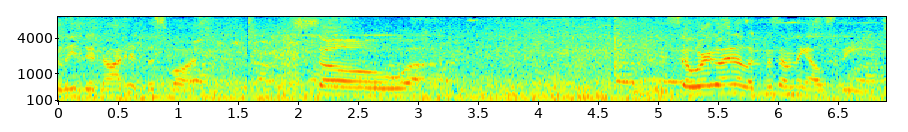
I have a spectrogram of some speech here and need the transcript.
Really did not hit the spot. So, so we're going to look for something else to eat.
